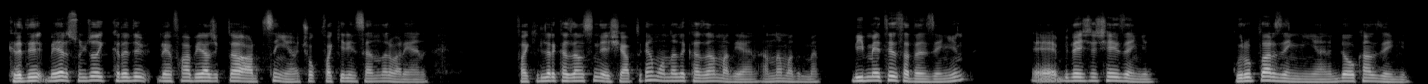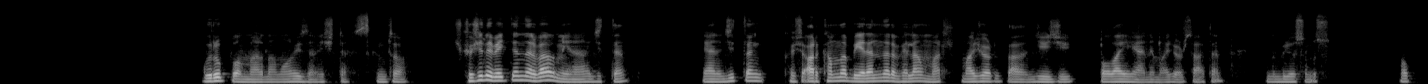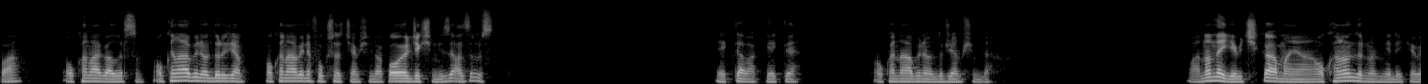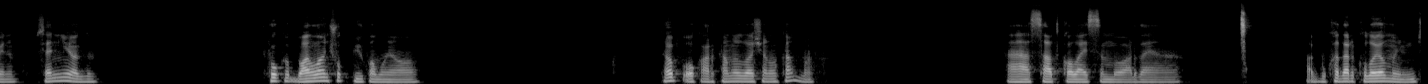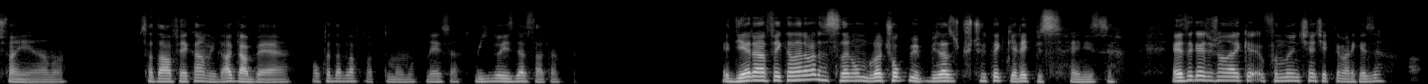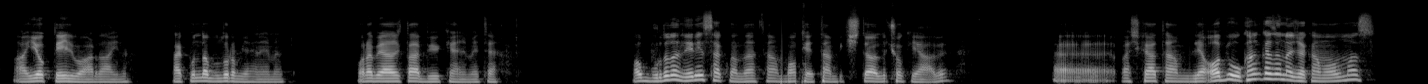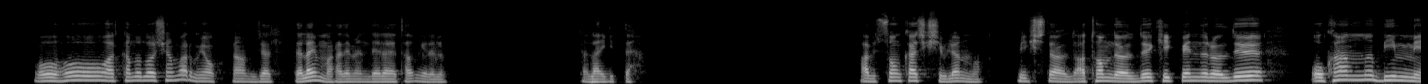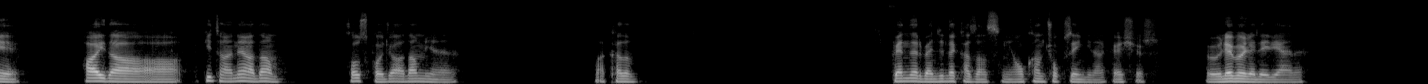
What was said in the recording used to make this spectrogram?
Kredi, beyler sunucudaki kredi refah birazcık daha artsın ya. Çok fakir insanlar var yani. Fakirleri kazansın diye şey yaptık ama onlar da kazanmadı yani. Anlamadım ben. Bir Mete zaten zengin. Ee, bir de işte şey zengin. Gruplar zengin yani. Bir de Okan zengin. Grup onlardan ama o yüzden işte sıkıntı o. Şu köşede bekleyenler var mı ya cidden? Yani cidden köşe arkamda gelenler falan var. Major zaten GG. Kolay yani Major zaten. Bunu biliyorsunuz. Hoppa. Okan abi alırsın. Okan abini öldüreceğim. Okan abine fokus atacağım şimdi. Bak o ölecek şimdi. Hazır mısın? Bekle bak bekle. Okan abini öldüreceğim şimdi. Bana ne gibi çık ama ya. Okan'ı öldürmem gerekiyor benim. Sen niye öldün? Çok balon çok büyük ama ya. Hop ok arkamda dolaşan Okan mı? Ha sat kolaysın bu arada ya. Cık. Abi bu kadar kolay olmayın lütfen ya ama. Sad AFK mıydı? Aga be. O kadar laf attım ama. Neyse. Video izler zaten. E diğer AFK'lar varsa sanırım bura çok büyük. Biraz küçültek gerek biz en iyisi. Evet arkadaşlar şu an herke- fındığın içine çektim herkesi. Aa, yok değil bu arada aynı. Bak bunu da bulurum yani hemen. Ora birazcık daha büyük yani Mete. Abi burada da nereye saklandı? Ha, tamam okey tamam bir kişi de öldü çok iyi abi. Ee, başka tamam. Le- Abi Okan kazanacak ama olmaz. Oho arkamda dolaşan var mı? Yok tamam güzel. Delay mı var? Hadi hemen Delay atalım gelelim. Delay gitti. Abi son kaç kişi biliyor musun? Bir kişi de öldü. Atom da öldü. Kickbanner öldü. Okan mı Bin mi? Hayda. İki tane adam. Koskoca adam ya. Bakalım. Kickbanner bence de kazansın ya. Okan çok zengin arkadaşlar. Öyle böyle değil yani.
